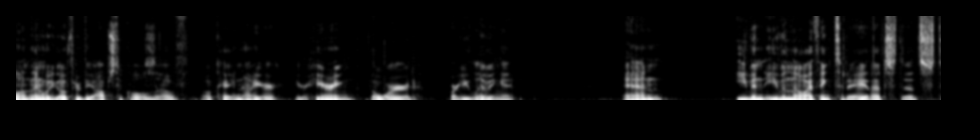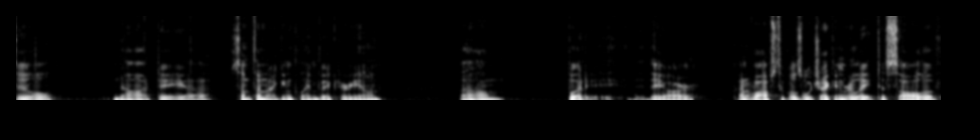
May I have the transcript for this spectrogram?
Well, and then we go through the obstacles of okay, now you're you're hearing the word, are you living it? And even even though I think today that's that's still not a uh, something I can claim victory on, um, but they are kind of obstacles which I can relate to Saul of,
